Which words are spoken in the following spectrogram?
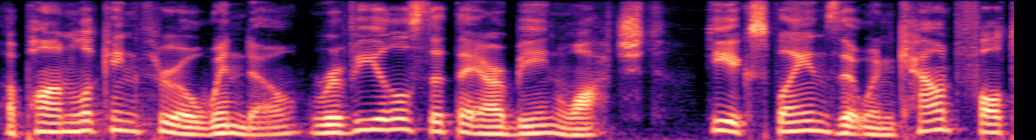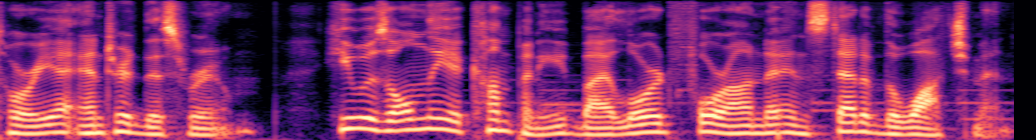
upon looking through a window, reveals that they are being watched. He explains that when Count Faltoria entered this room, he was only accompanied by Lord Foronda instead of the watchmen,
